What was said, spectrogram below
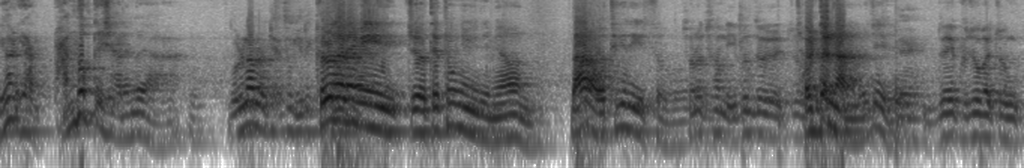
이걸 그냥 반복듯이 하는 거야. 논란을 계속 일으키고 그런 사람이 저 대통령이 되면 나라 어떻게 되겠어? 저는 참 이분들 좀 절대 나는 거지. 네. 뇌 구조가 좀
